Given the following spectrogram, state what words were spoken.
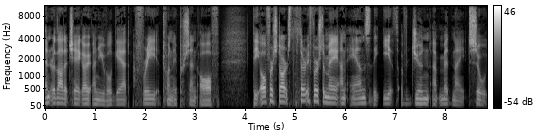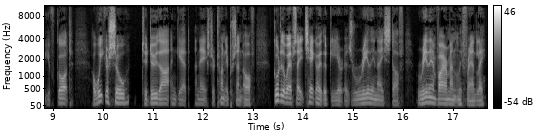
Enter that at checkout and you will get a free 20% off. The offer starts the 31st of May and ends the 8th of June at midnight. So you've got a week or so to do that and get an extra 20% off, go to the website, check out their gear. It's really nice stuff, really environmentally friendly,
